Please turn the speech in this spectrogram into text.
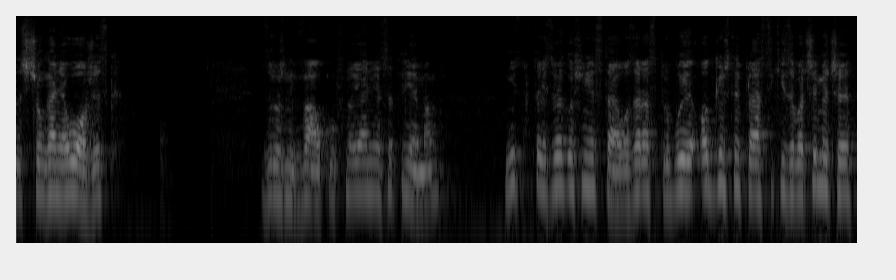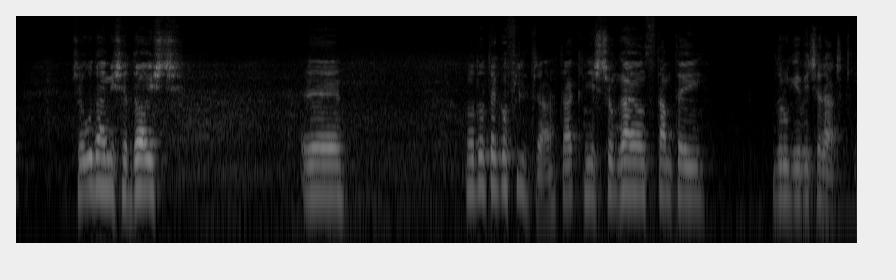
yy, ściągania łożysk. z różnych wałków. No ja niestety nie mam. Nic tutaj złego się nie stało. Zaraz spróbuję odgiąć ten plastik i zobaczymy, czy, czy uda mi się dojść yy, no do tego filtra, tak? Nie ściągając tamtej drugiej wycieraczki.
